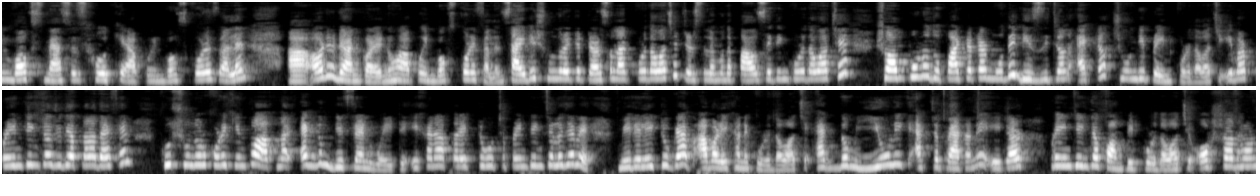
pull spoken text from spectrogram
ইনবক্স মেসেজ ওকে আপু ইনবক্স করে ফেলেন। অর্ডার ডান করেন। নুহা আপু ইনবক্স করে ফেলেন। সাইডে সুন্দর একটা টার্সেল আর্ট করে দেওয়া আছে। টার্সেলের মধ্যে পাল সেটিং করে দেওয়া আছে। সম্পূর্ণ দোপাট্টাটার মধ্যে ডিজিটাল একটা চুন্ডি প্রিন্ট করে দেওয়া আছে। এবার প্রিন্টিংটা যদি আপনারা দেখেন, খুব সুন্দর করে কিন্তু আপনার একদম ডিফারেন্ট ওয়েটে এখানে আপনার একটু হচ্ছে প্রিন্টিং চলে যাবে। মিডলে একটু গ্যাপ আবার এখানে করে দেওয়া আছে। একদম ইউনিক একটা প্যাটার্নে এটার প্রিন্টিংটা কমপ্লিট করে দেওয়া আছে। অসাধারণ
